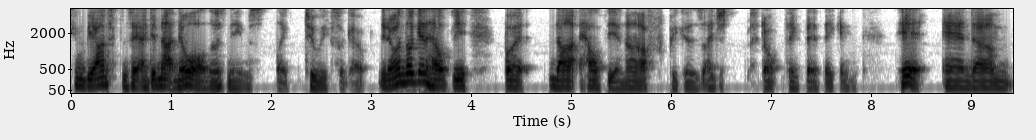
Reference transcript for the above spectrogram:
can be honest and say I did not know all those names like two weeks ago. You know, and they'll get healthy, but not healthy enough because I just I don't think that they can hit. And um,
